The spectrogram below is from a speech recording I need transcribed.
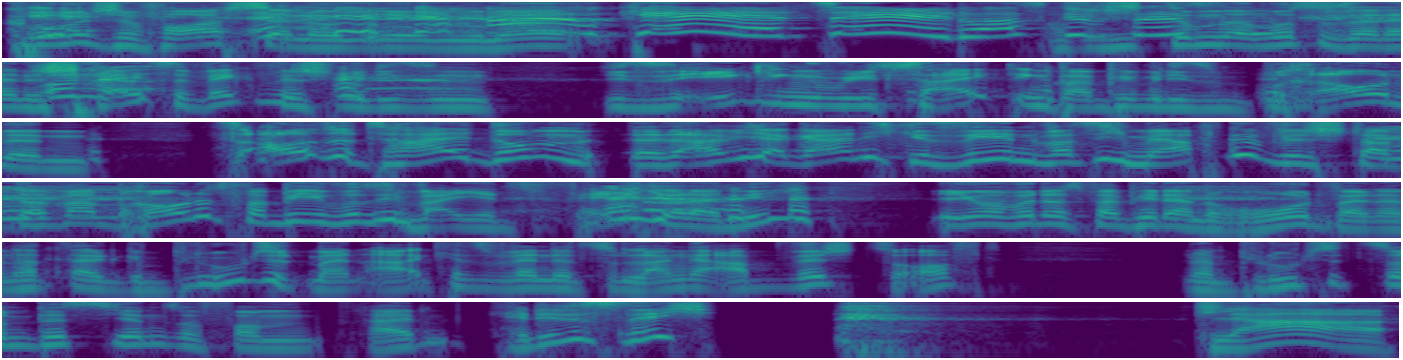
Komische Vorstellung irgendwie, ne? Okay, erzähl, du hast Oh, wie dumm, geschissen. da musst du so deine Scheiße wegwischen mit diesem, diesem ekligen Recyclingpapier, mit diesem braunen. Das ist auch total dumm. Da habe ich ja gar nicht gesehen, was ich mir abgewischt habe. Das war braunes Papier. Ich wusste, war jetzt fertig oder nicht. Irgendwann wird das Papier dann rot, weil dann hat es halt geblutet. Mein Arm, kennst du, wenn du zu lange abwischt, zu oft? Und dann blutet so ein bisschen, so vom Treiben. Kennt ihr das nicht? Klar,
